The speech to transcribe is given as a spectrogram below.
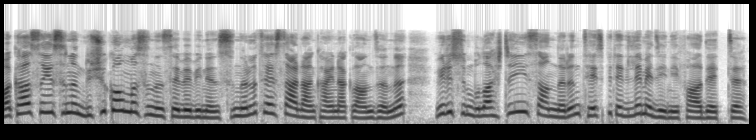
Vaka sayısının düşük olmasının sebebinin sınırlı testlerden kaynaklandığını, virüsün bulaştığı insanların tespit edilemediğini ifade etti.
